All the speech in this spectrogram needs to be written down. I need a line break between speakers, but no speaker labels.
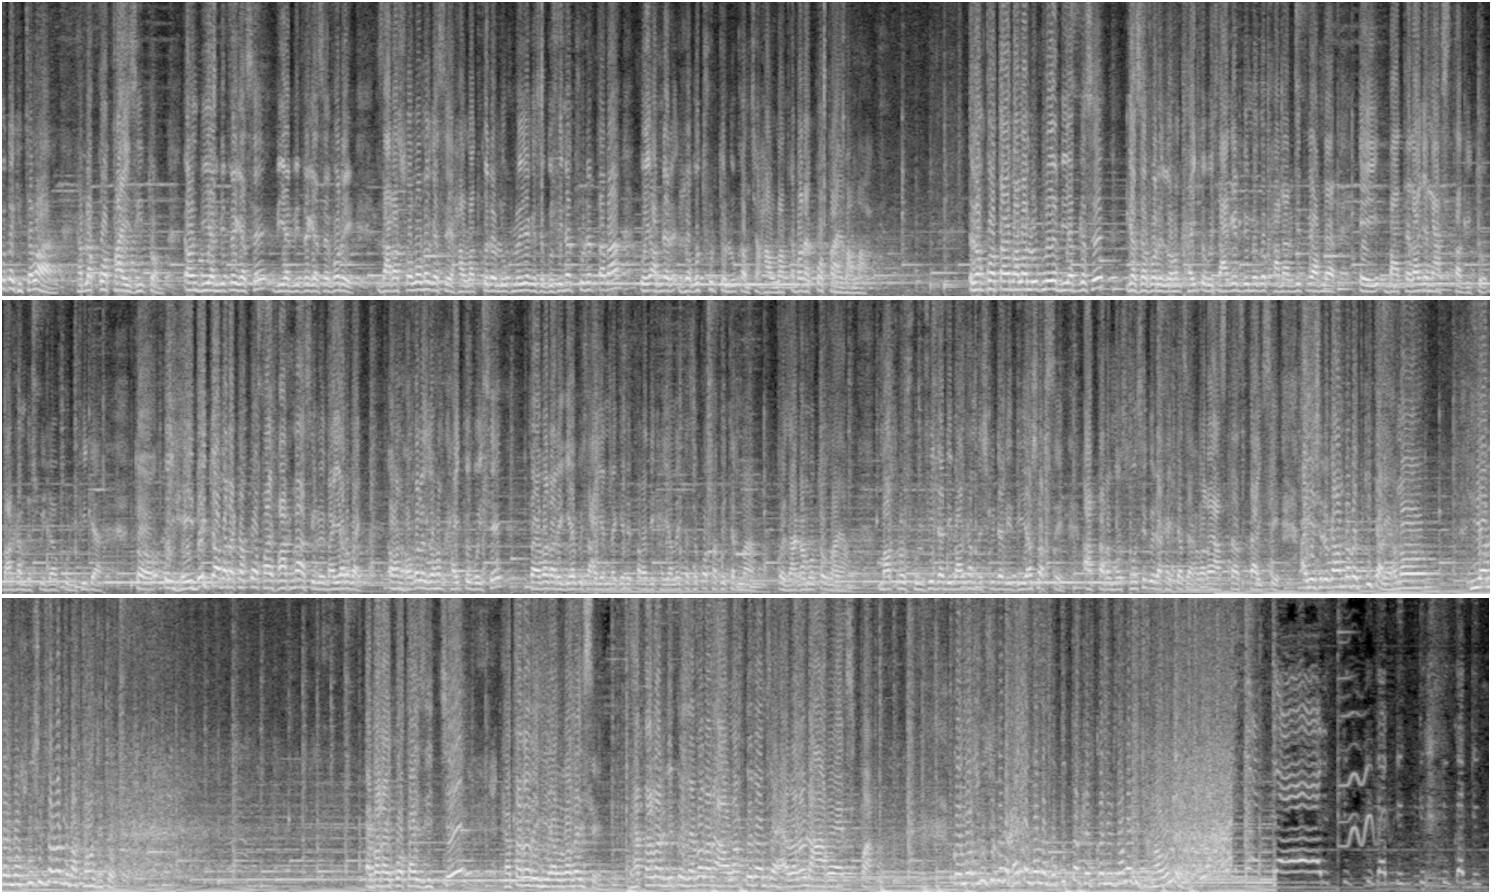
কথা কি চালা? আমরা কথায় জিতম। এখন বিয়ার ভিতরে গেছে, বিয়ার ভিতরে গেছে পরে যারা চলনো গেছে, হাওলাত করে লোক লইয়া গেছে গোপীনাথপুরের তারা, ওই আপনার জগৎপুর তো লোক আনছে হাওলাত। এবারে কথায় বালা। এবং কথায় বালা লোক লইয়া বিয়াত গেছে গেছে পরে যখন খাইতে বসে আগের দিনে তো খানার ভিতরে আপনার এই বাতের আগে নাস্তা দিত বারখান্দে সুইডা, ফুল ফিডা। তো ওই হেইবেই তো আবার একটা কথায় ফাঁকনা আছিল, ওই মাইয়ার ভাই। এখন সকলে যখন খাইতে বইছে, তো এবার আর গিয়া কইছে আইয়ান না কেটে তারা দি খাইয়া লাইতেছে, কথা কইতেন না। ওই জাগা মতো যায় মাত্র ফুল ফিডা দি বারখান্দে সুইডা দি দিয়া সারছে, আর তারা মসমসি করে খাইতেছে এবার আস্তে আস্তে আইছে। আইয়া সেটাকে আমরা ভাই কি তারে, হন? হিয়ালের মসমসির জায়গা দিয়ে বার্তা হতে তো এবার আর কোথায় জিতছে হেতারার হিয়াল বানাইছে। হেতারার ভিতরে এবার আওলাদ করে আনছে, হেবার আরও এক্সপার্ট কই মসমসি করে খাইতাম বললাম কুত্তার খেপখানির জানা কিছু খাওয়ালে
